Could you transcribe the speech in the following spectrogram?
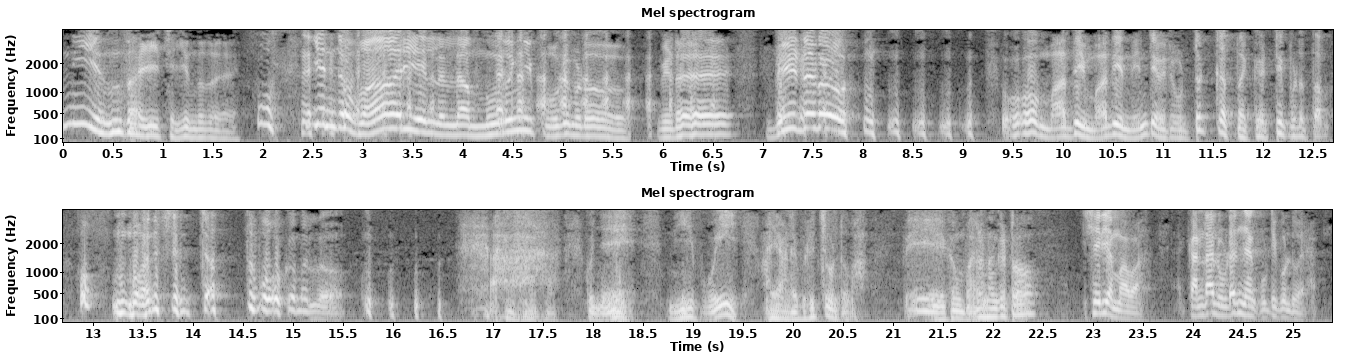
നീ എന്തായി ചെയ്യുന്നത്? ഓ, എന്റെ വാരിയെല്ലാം നുറുങ്ങി പോകുമിടോ. വിട് വിടടോ. ഓ മതി മതി നിന്റെ ഒരു ഒടുക്കത്തെ കെട്ടിപ്പിടുത്തം. മനുഷ്യൻ ചത്തുപോകുമല്ലോ. കുഞ്ഞേ നീ പോയി അയാളെ വിളിച്ചുകൊണ്ടുവാ വേഗം വരണം കേട്ടോ. ശരി അമ്മാവ. കണ്ടാൽ ഉടൻ ഞാൻ കൂട്ടിക്കൊണ്ടുവരാം.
